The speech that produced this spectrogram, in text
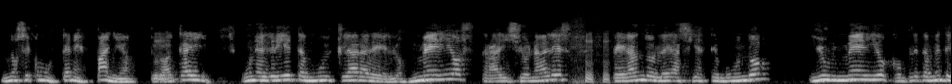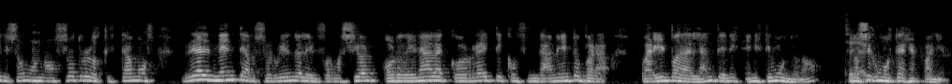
no sé cómo está en España, pero mm. acá hay una grieta muy clara de los medios tradicionales pegándole hacia este mundo y un medio completamente que somos nosotros los que estamos realmente absorbiendo la información ordenada, correcta y con fundamento para, para ir para adelante en este, en este mundo, ¿no? no sé cómo está en España.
